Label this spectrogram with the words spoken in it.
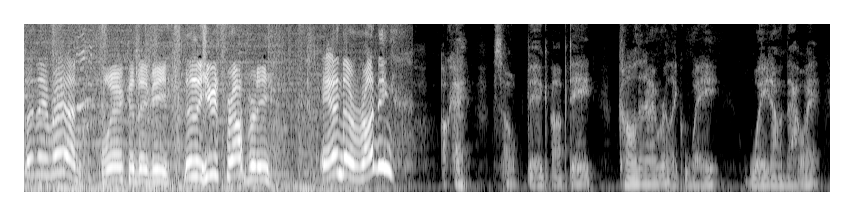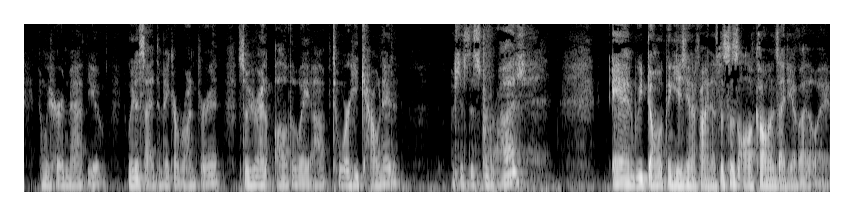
but they ran. Where could they be? There's a huge property and they're running. Okay, so big update. Colin and I were like way, way down that way, and we heard Matthew. We decided to make a run for it. So we ran all the way up to where he counted, which is this garage. And we don't think he's gonna find us. This was all Colin's idea, by the way.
